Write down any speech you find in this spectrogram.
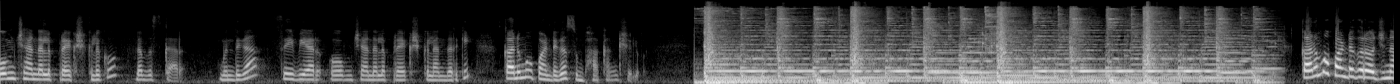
ఓం ఛానల్ ప్రేక్షకులకు నమస్కారం. ముందుగా సిబిఆర్ ఓం ఛానల్ ప్రేక్షకులందరికీ కనుమ పండుగ శుభాకాంక్షలు. కనుమ పండుగ రోజున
